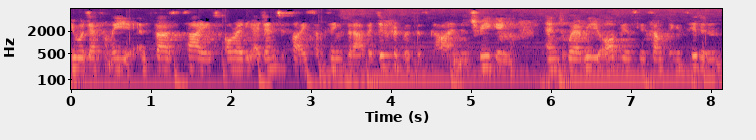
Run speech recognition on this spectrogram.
you will definitely at first sight already identify some things that are a bit different with this car and intriguing and where really obviously something is hidden.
